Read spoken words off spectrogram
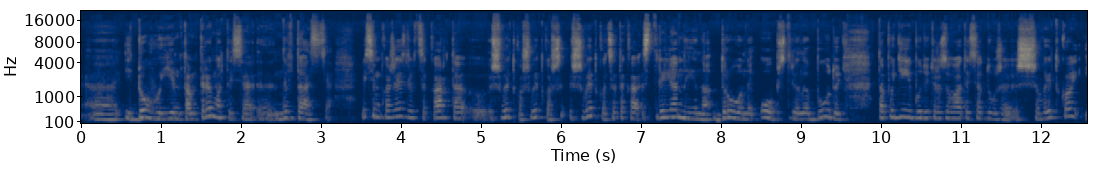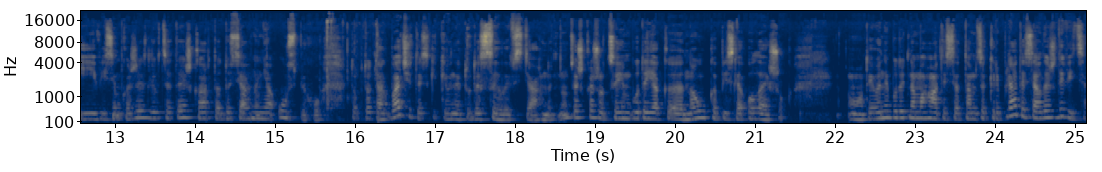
Е, і довго їм там триматися е, не вдасться. Вісімка жезлів це карта е, швидко, швидко, швидко. Це така стрілянина, дрони, обстріли будуть, та події будуть розвиватися дуже швидко. І вісімка жезлів це теж карта досягнення успіху. Тобто, так, бачите, скільки вони туди сили встягнуть? Ну це ж кажу, це їм буде як наука після Олешок. От, і вони будуть намагатися там закріплятися, але ж дивіться,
